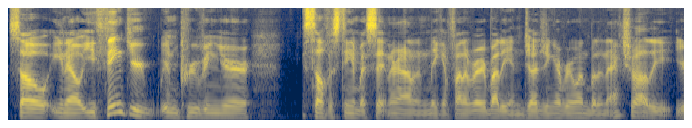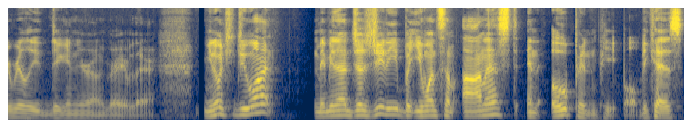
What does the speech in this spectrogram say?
So you know you think you're improving your self-esteem by sitting around and making fun of everybody and judging everyone but in actuality you're really digging your own grave there. You know what you do want? Maybe not Judge Judy, but you want some honest and open people because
